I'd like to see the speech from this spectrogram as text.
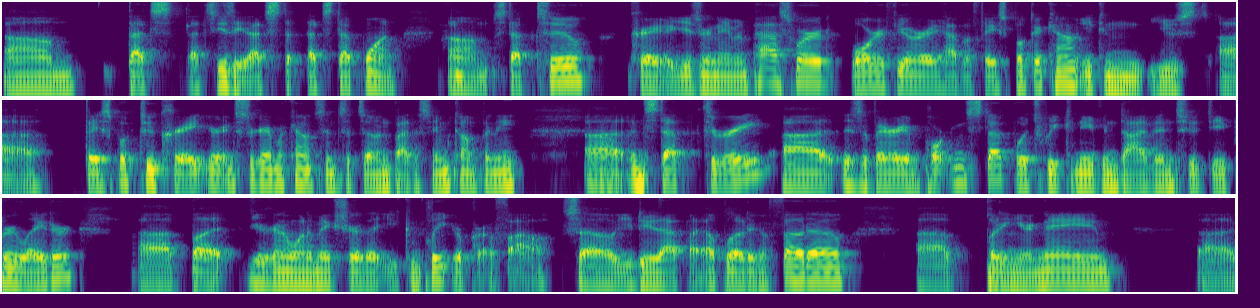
Um, that's that's easy. That's that's step one. Um, step two, create a username and password. Or if you already have a Facebook account, you can use uh, Facebook to create your Instagram account since it's owned by the same company. Uh, and step three uh, is a very important step, which we can even dive into deeper later. Uh, but you're going to want to make sure that you complete your profile. So you do that by uploading a photo, uh, putting your name, uh,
